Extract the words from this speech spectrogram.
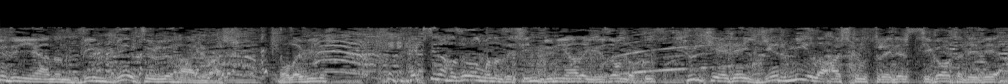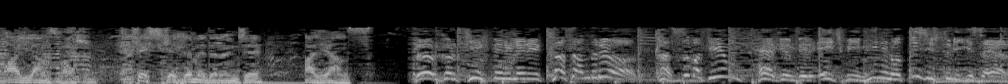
Şu dünyanın bin bir türlü hali var. Olabilir. Hepsine hazır olmanız için dünyada 119, Türkiye'de 20 yılı aşkın süredir sigorta dedi Alyans var. Keşke demeden önce Alyans. Burger King menüleri kazandırıyor. Kazı bakayım. Her gün bir HP Mini Note dizüstü bilgisayar.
